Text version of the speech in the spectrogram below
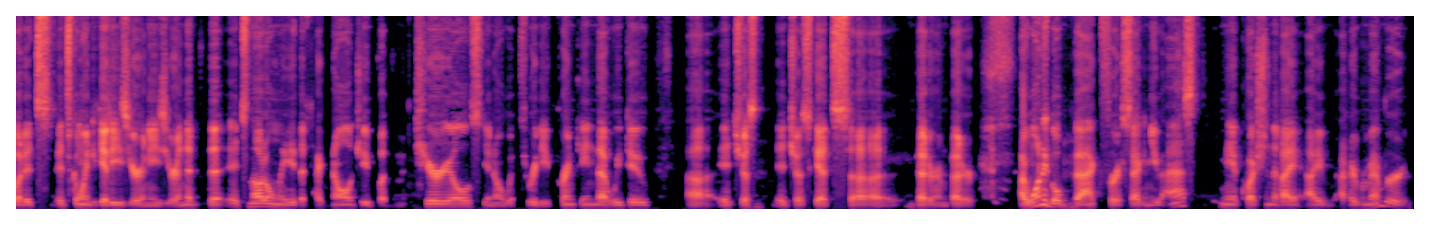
but it's it's going to get easier and easier. And the, the, it's not only the technology, but the materials. You know, with 3D printing that we do, uh, it just mm-hmm. it just gets uh, better and better. I want to go mm-hmm. back for a second. You asked me a question that I, I, I remember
